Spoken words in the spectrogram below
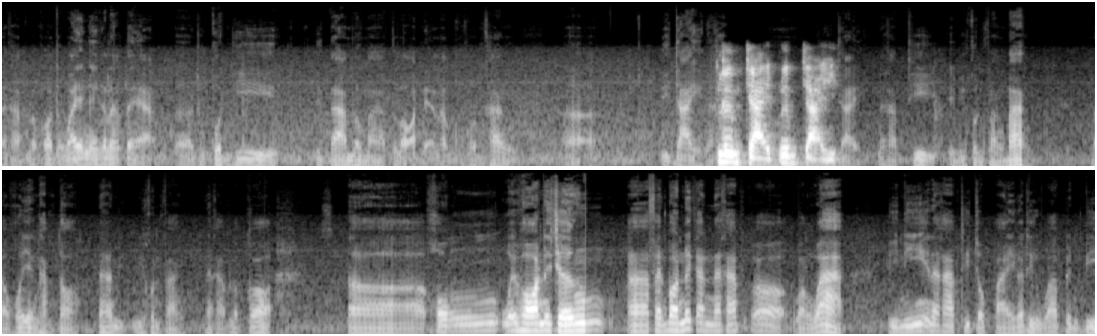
นะครับ แล้วก็แต่ว่ายังไงก็แล้วแต่เอ่อทุกคนที่ติดตามเรามาตลอดเนี่ยเราก็ค่อนข้างเอ่อดีใจนะคปรับลื้มใจปลื้มใจดีใจนะครับ ที่ยังมีคนฟังบ้าง เราก็ยังทำต่อนะครับมีมีคนฟังนะครับ แล้วก็เอ่อคงอวยพรในเชิงอ่าแฟนบอลด้วยกันนะครับ ก็หวังว่า ปีนี้นะครับที่จบไปก็ถือว่าเป็นปี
